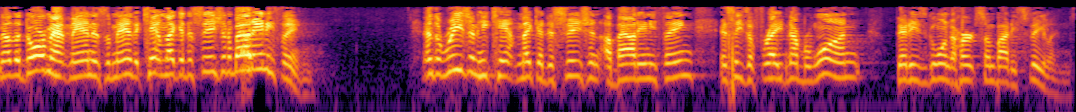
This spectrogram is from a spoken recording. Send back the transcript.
Now, the doormat man is the man that can't make a decision about anything. And the reason he can't make a decision about anything is he's afraid, number one, that he's going to hurt somebody's feelings.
